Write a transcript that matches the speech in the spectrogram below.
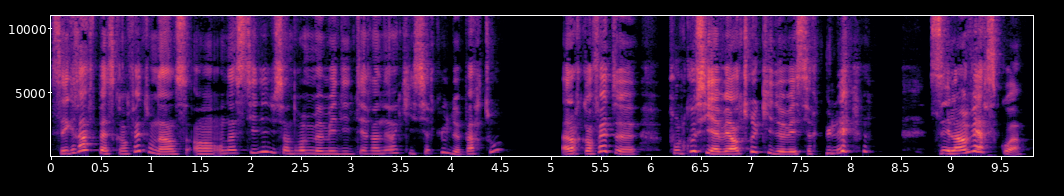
c'est grave parce qu'en fait, on a, on a cette idée du syndrome méditerranéen qui circule de partout. Alors qu'en fait, pour le coup, s'il y avait un truc qui devait circuler, c'est l'inverse, quoi.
